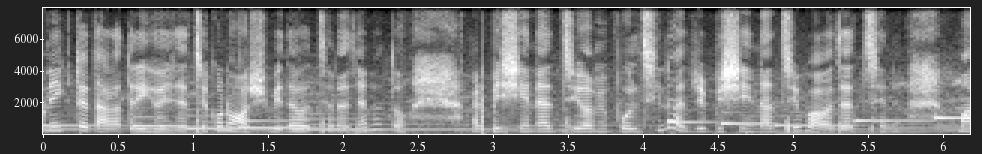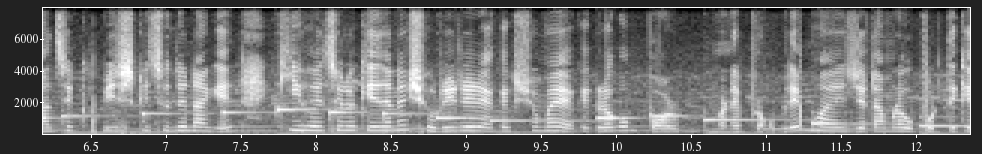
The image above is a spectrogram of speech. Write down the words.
অনেকটা তাড়াতাড়ি হয়ে যাচ্ছে, কোনো অসুবিধা হচ্ছে না, জানো তো? আর বেশি এনার্জিও আমি বলছি না যে বেশি এনার্জি পাওয়া যাচ্ছে না। মাঝে বেশ কিছুদিন আগে কি হয়েছিল কে জানে, শরীরের এক এক সময় এক এক রকম মানে প্রবলেম হয় যেটা আমরা উপর থেকে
